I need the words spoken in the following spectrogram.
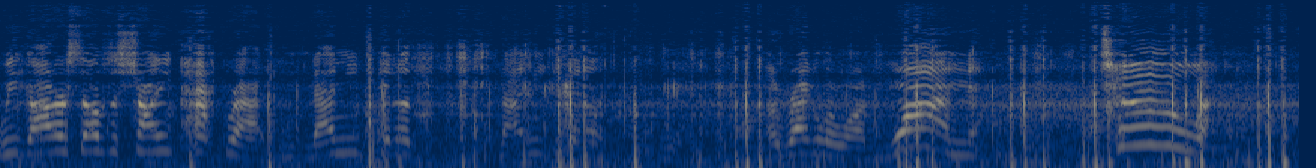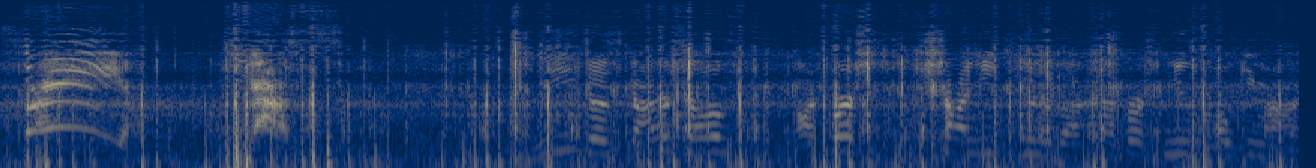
We got ourselves a shiny Patrat. Now I need to get a, now I need to get a, a regular one. One, two, three, yes! Just got ourselves our first shiny Unova and uh, our first new Pokemon.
